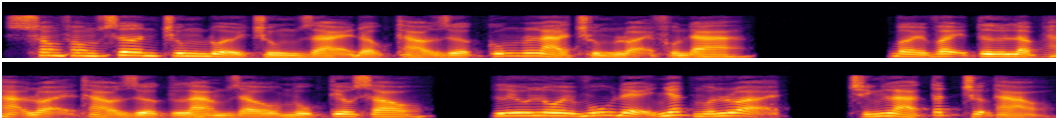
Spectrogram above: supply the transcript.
song phong sơn trung đuổi trùng giải độc thảo dược cũng là chủng loại phồn đa. Bởi vậy từ lập hạ loại thảo dược làm giàu mục tiêu sau, lưu lôi vũ đệ nhất muốn loại, chính là tất trượng thảo.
